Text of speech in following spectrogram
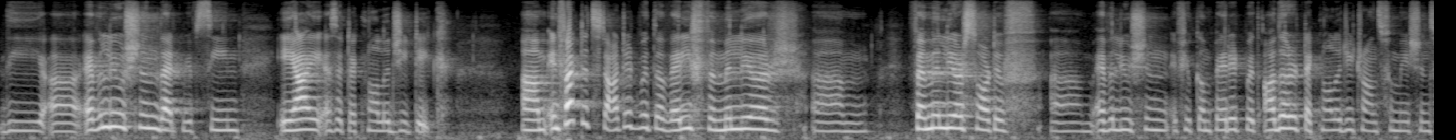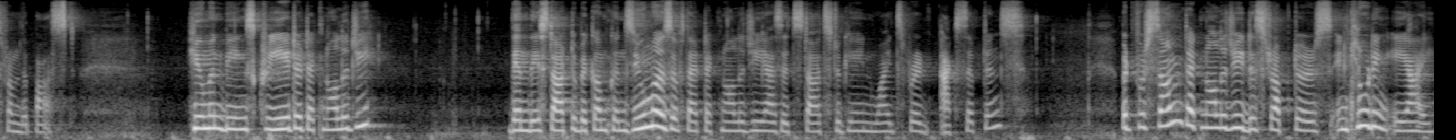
the uh, evolution that we've seen AI as a technology take. Um, in fact, it started with a very familiar, um, familiar sort of um, evolution if you compare it with other technology transformations from the past. Human beings create a technology, then they start to become consumers of that technology as it starts to gain widespread acceptance. But for some technology disruptors, including AI,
